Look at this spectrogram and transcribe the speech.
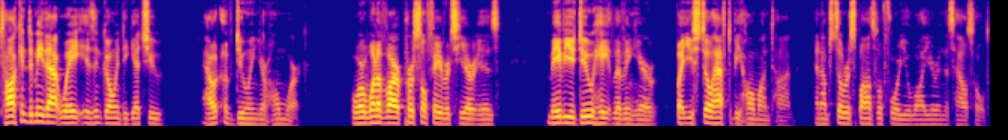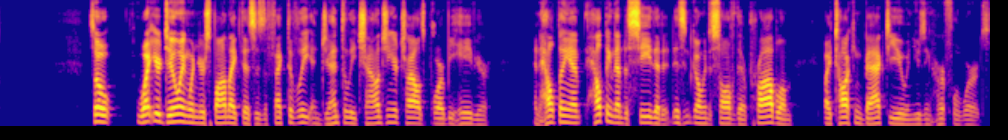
Talking to me that way isn't going to get you out of doing your homework. Or one of our personal favorites here is, Maybe you do hate living here, but you still have to be home on time, and I'm still responsible for you while you're in this household. So what you're doing when you respond like this is effectively and gently challenging your child's poor behavior and helping them, helping them to see that it isn't going to solve their problem by talking back to you and using hurtful words.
